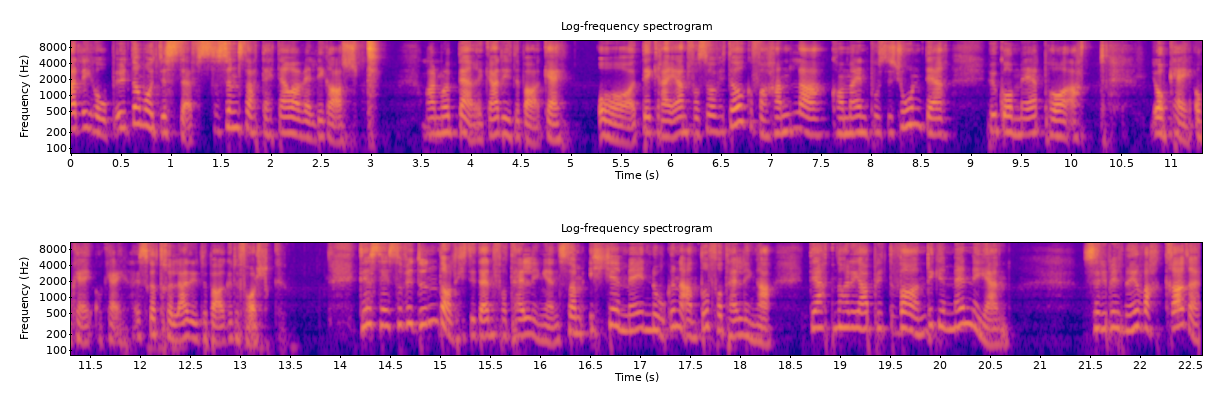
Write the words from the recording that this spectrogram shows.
Alle i hop. Utenom Odysseus så syns at dette var veldig galt. Og han må berge de tilbake. Og det greier han for så vidt òg. Å forhandle, komme i en posisjon der hun går med på at OK, OK, ok, jeg skal trylle de tilbake til folk. Det som er så vidunderlig i den fortellingen, som ikke er med i noen andre fortellinger, det er at når de har blitt vanlige menn igjen, så er de blitt mye vakrere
